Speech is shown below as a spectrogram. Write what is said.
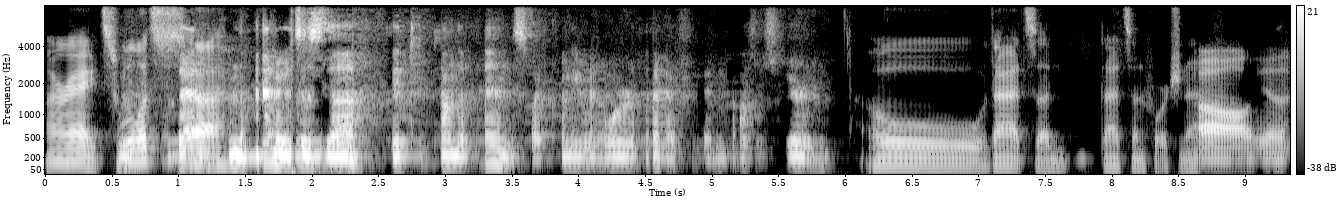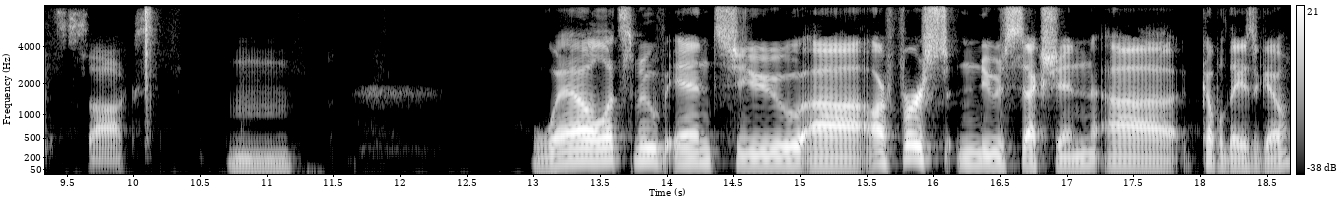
All right, well let's. The bad, uh, and the bad news is uh, they took down the pin, so I couldn't even order that after getting Bowser's Fury. Oh, that's a that's unfortunate. Oh yeah, that sucks. Hmm. Well, let's move into uh, our first news section uh, a couple days ago.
